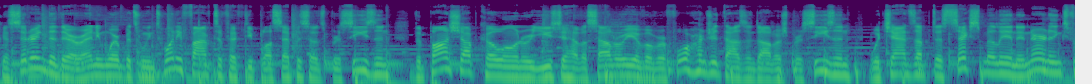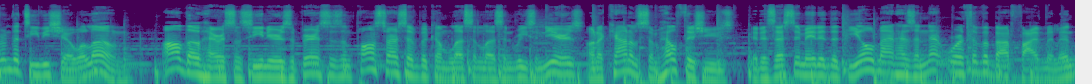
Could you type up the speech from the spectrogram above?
Considering that there are anywhere between 25 to 50 plus episodes per season, the pawn shop co-owner used to have a salary of over $400,000 per season, which adds up to 6 million in earnings from the TV show alone. Although Harrison Sr.'s appearances in Pawn Stars have become less and less in recent years on account of some health issues, it is estimated that the old man has a net worth of about $5 million.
